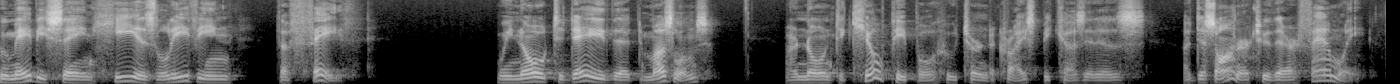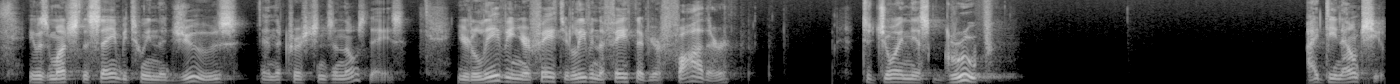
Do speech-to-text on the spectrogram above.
who may be saying, He is leaving the faith. We know today that Muslims are known to kill people who turn to Christ because it is a dishonor to their family. It was much the same between the Jews and the Christians in those days. You're leaving your faith, you're leaving the faith of your father to join this group. I denounce you.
